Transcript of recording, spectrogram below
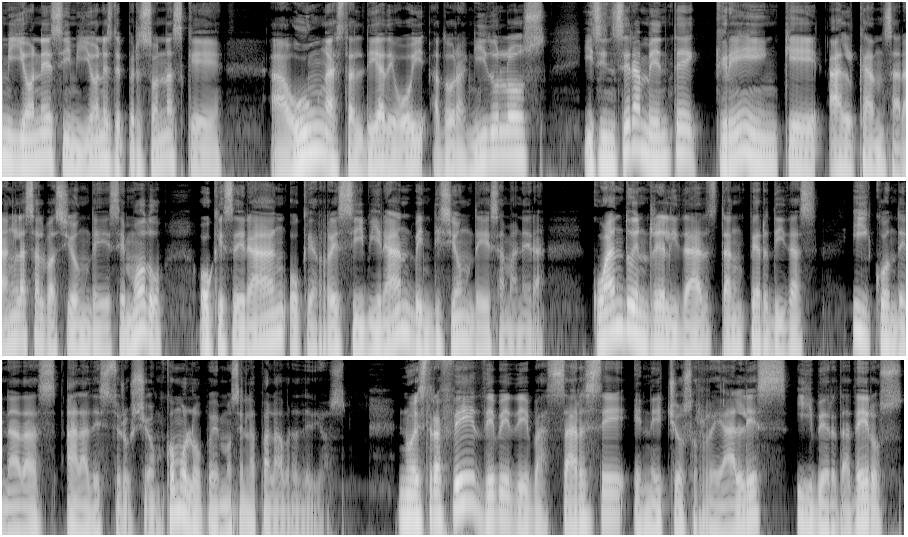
millones y millones de personas que aún hasta el día de hoy adoran ídolos y sinceramente creen que alcanzarán la salvación de ese modo, o que serán o que recibirán bendición de esa manera, cuando en realidad están perdidas y condenadas a la destrucción, como lo vemos en la palabra de Dios. Nuestra fe debe de basarse en hechos reales y verdaderos,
